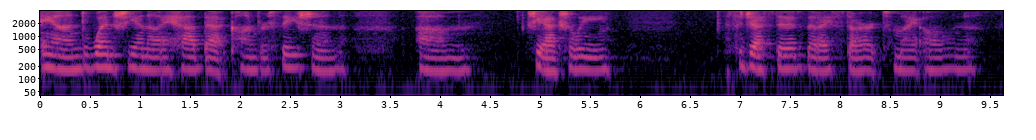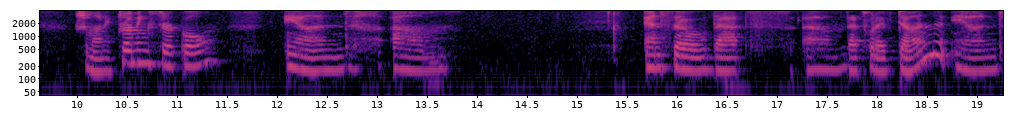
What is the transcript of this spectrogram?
And when she and I had that conversation, um, she actually suggested that I start my own shamanic drumming circle, and um, and so that's um, that's what I've done, and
